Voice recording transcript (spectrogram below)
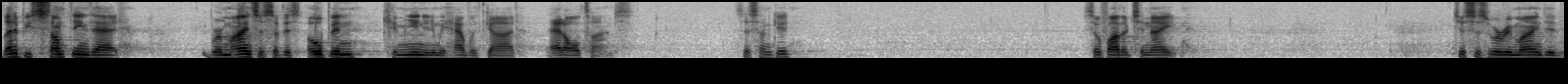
let it be something that reminds us of this open communion we have with God at all times. Does that sound good? So, Father, tonight, just as we're reminded,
